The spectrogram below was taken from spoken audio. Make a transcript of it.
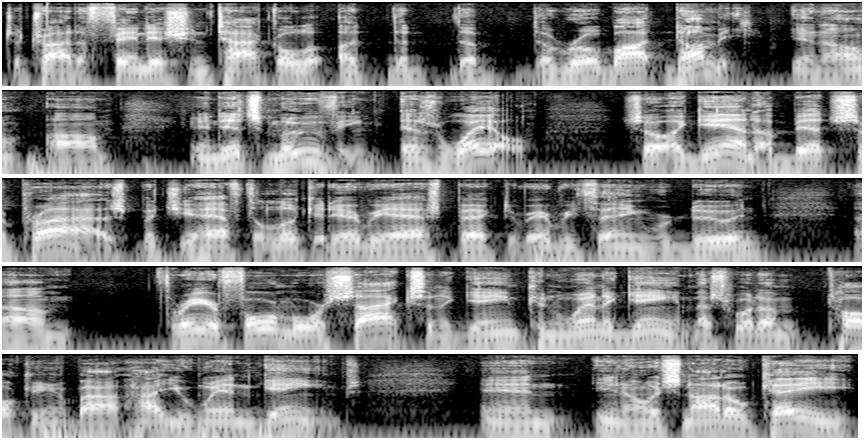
to try to finish and tackle uh, the, the, the robot dummy, you know, um, and it's moving as well. So again, a bit surprised, but you have to look at every aspect of everything we're doing. Um, three or four more sacks in a game can win a game. That's what I'm talking about. How you win games, and you know it's not okay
